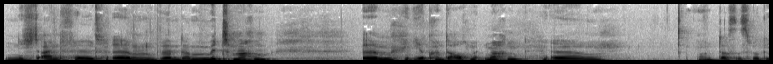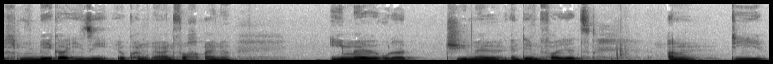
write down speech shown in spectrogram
nicht einfällt, ähm, werden da mitmachen. Ähm, ihr könnt da auch mitmachen. Ähm, und das ist wirklich mega easy. Ihr könnt mir einfach eine E-Mail oder Gmail in dem Fall jetzt an die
